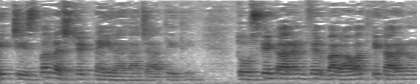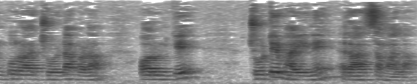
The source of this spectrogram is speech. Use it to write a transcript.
एक चीज़ पर रेस्ट्रिक्ट नहीं रहना चाहती थी। तो उसके कारण फिर बगावत के कारण उनको राज छोड़ना पड़ा और उनके छोटे भाई ने राज संभाला।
